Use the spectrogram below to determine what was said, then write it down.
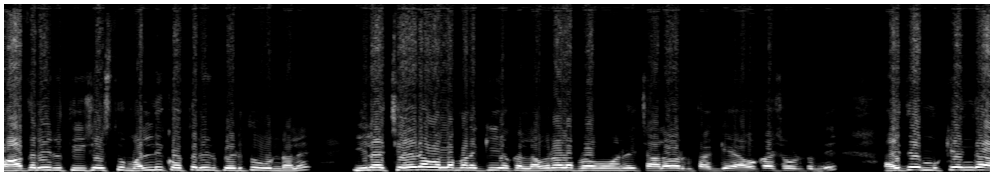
పాత నీరు తీసేస్తూ మళ్ళీ కొత్త నీరు పెడుతూ ఉండాలి. ఇలా చేయడం వల్ల మనకి ఈ యొక్క లవణాల ప్రభావం అనేది చాలా వరకు తగ్గే అవకాశం ఉంటుంది. అయితే ముఖ్యంగా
